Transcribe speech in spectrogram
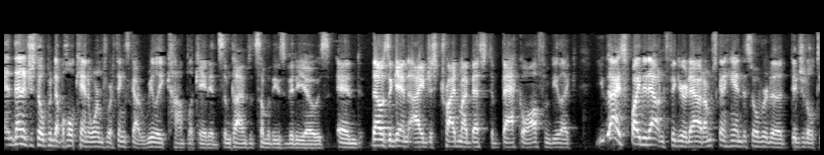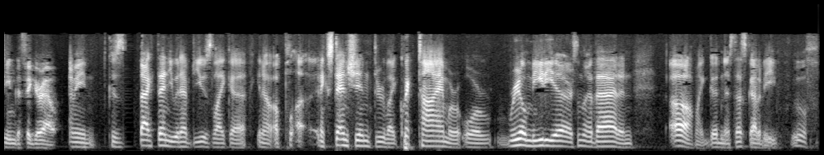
And then it just opened up a whole can of worms where things got really complicated sometimes with some of these videos. And that was, again, I just tried my best to back off and be like, you guys fight it out and figure it out. I'm just going to hand this over to the digital team to figure out. I mean, because back then you would have to use like a you know a pl- uh, an extension through like QuickTime or or Real Media or something like that, and oh my goodness, that's got to be oof.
